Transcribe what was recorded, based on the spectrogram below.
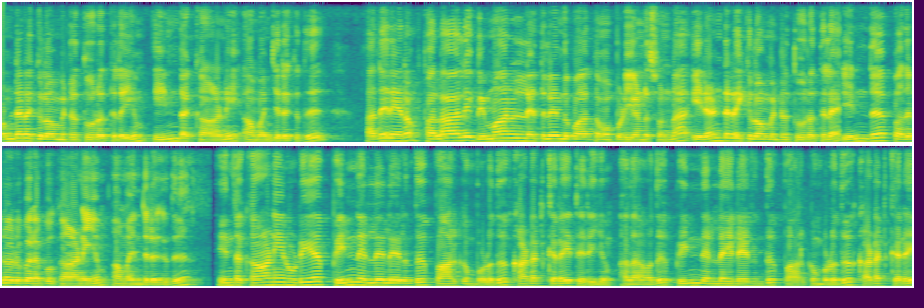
ஒன்றரை கிலோமீட்டர் தூரத்திலையும் இந்த காணி அமைஞ்சிருக்குது. அதே நேரம் பலாலி விமான நிலையத்திலிருந்து பார்த்தோம் அப்படின்னு சொன்னால் இரண்டரை கிலோமீட்டர் தூரத்தில் இந்த பதினோரு பரப்பு காணியும் அமைந்திருக்குது. இந்த காணியினுடைய பின் எல்லையிலிருந்து பார்க்கும் பொழுது கடற்கரை தெரியும். அதாவது பின் எல்லையிலிருந்து பார்க்கும் பொழுது கடற்கரை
